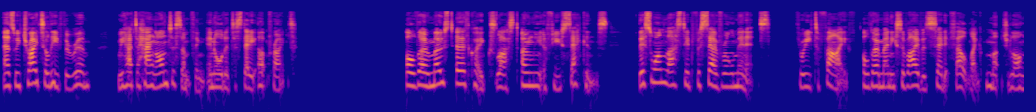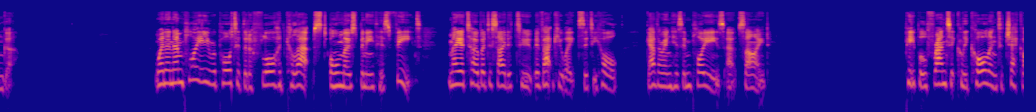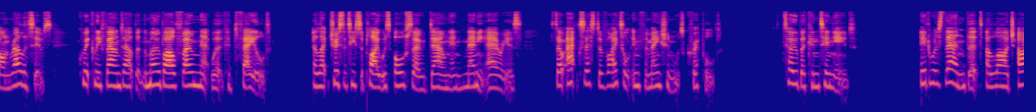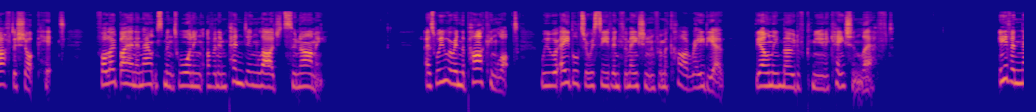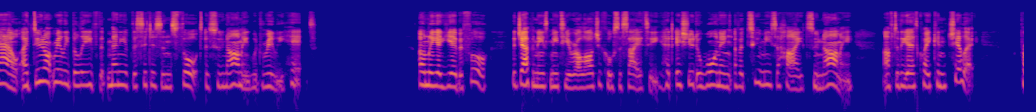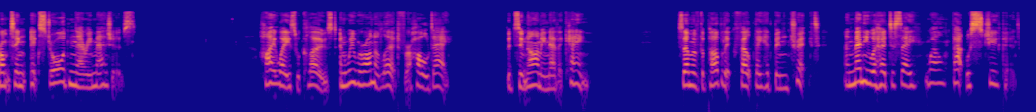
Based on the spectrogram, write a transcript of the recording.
As we tried to leave the room, We had to hang on to something in order to stay upright. Although most earthquakes last only a few seconds, this one lasted for several minutes, three to five, although many survivors said it felt like much longer. When an employee reported that a floor had collapsed almost beneath his feet, Mayor Toba decided to evacuate City Hall, gathering his employees outside. People frantically calling to check on relatives quickly found out that the mobile phone network had failed. Electricity supply was also down in many areas, so access to vital information was crippled. Toba continued. It was then that a large aftershock hit, followed by an announcement warning of an impending large tsunami. As we were in the parking lot, we were able to receive information from a car radio, the only mode of communication left. Even now, I do not really believe that many of the citizens thought a tsunami would really hit. Only a year before, the Japanese Meteorological Society had issued a warning of a two meter high tsunami after the earthquake in Chile, prompting extraordinary measures. Highways were closed, and we were on alert for a whole day. The tsunami never came. Some of the public felt they had been tricked, and many were heard to say, Well, that was stupid.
